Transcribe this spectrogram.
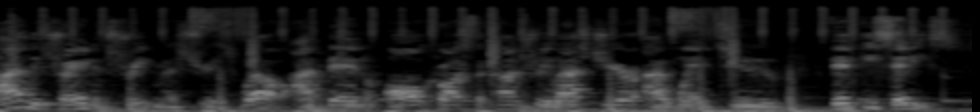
highly trained in street ministry as well. I've been all across the country. Last year, I went to 50 cities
